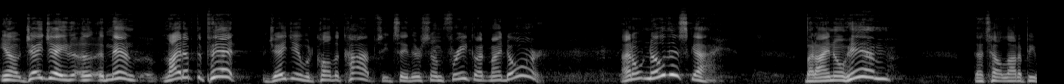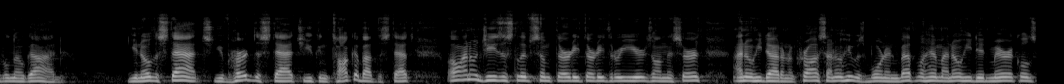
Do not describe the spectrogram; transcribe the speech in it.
"You know, JJ, uh, man, light up the pit." JJ would call the cops. He'd say, "There's some freak at my door." I don't know this guy, but I know him. That's how a lot of people know God. You know the stats. You've heard the stats. You can talk about the stats. Oh, I know Jesus lived some 30, 33 years on this earth. I know he died on a cross. I know he was born in Bethlehem. I know he did miracles.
